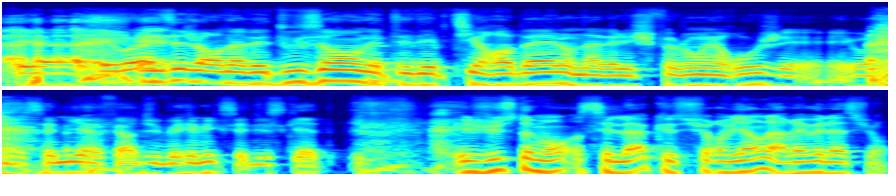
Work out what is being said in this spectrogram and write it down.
Euh, et, voilà, tu sais, genre on avait 12 ans, on était des petits rebelles, on avait les cheveux longs et rouges, et, et voilà, on s'est mis à faire du BMX et du skate. Et justement, c'est là que survient la révélation.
